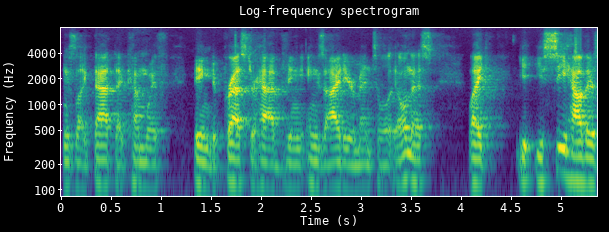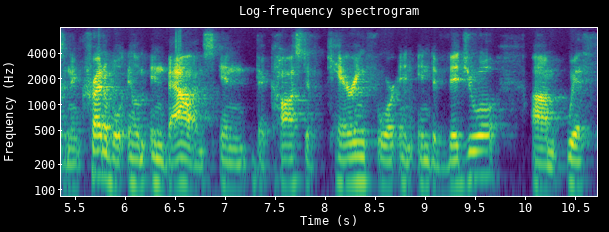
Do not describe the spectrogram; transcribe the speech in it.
things like that that come with being depressed or having anxiety or mental illness. Like you, you see how there's an incredible Im- imbalance in the cost of caring for an individual um, with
